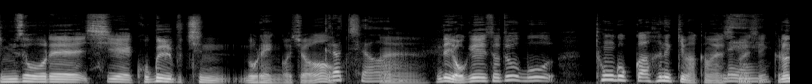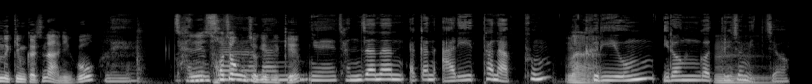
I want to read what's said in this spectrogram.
김소월의 시에 곡을 붙인 노래인 거죠. 그렇죠. 네. 근데 여기에서도 뭐 통곡과 흐느낌 아까 말씀하신 네. 그런 느낌까지는 아니고 네. 잔잔한, 서정적인 느낌? 예, 잔잔한 약간 아릿한 아픔, 네. 그리움 이런 것들이 음. 좀 있죠.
